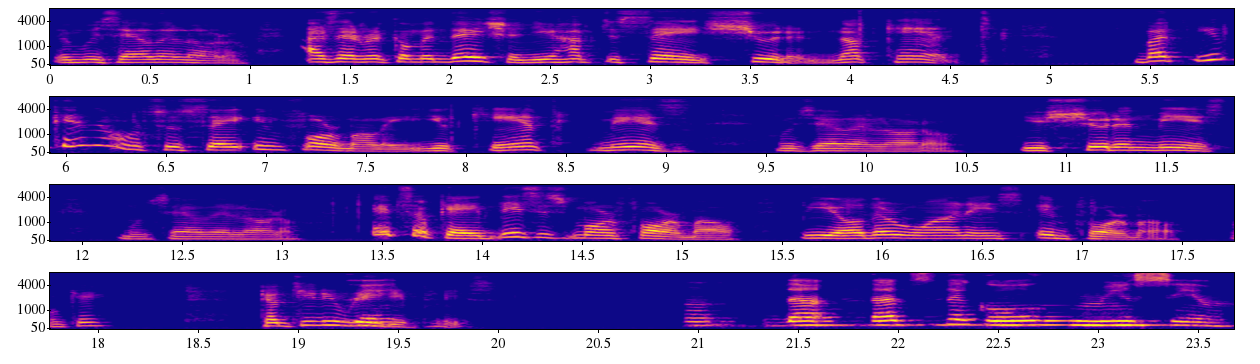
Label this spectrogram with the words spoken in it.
the Museo del Oro. As a recommendation, you have to say shouldn't, not can't. But you can also say informally, you can't miss Museo del Oro. You shouldn't miss Museo del Oro. It's okay. This is more formal. The other one is informal. Okay? Continue Okay. reading, please. Uh, that that's the Gold Museum,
